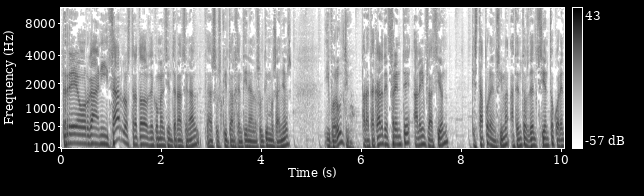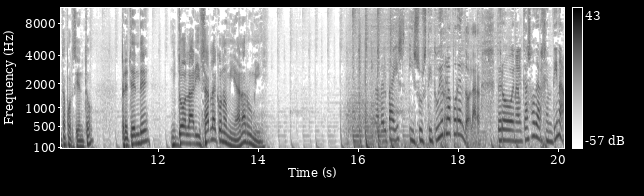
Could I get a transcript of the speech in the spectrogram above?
reorganizar los tratados de comercio internacional que ha suscrito Argentina en los últimos años, y por último, para atacar de frente a la inflación que está por encima, atentos, del 140%, pretende dolarizar la economía. Ana Rumi del país y sustituirla por el dólar. Pero en el caso de Argentina,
